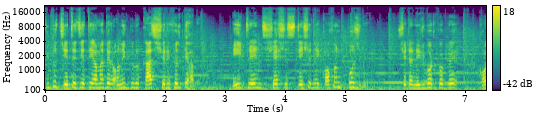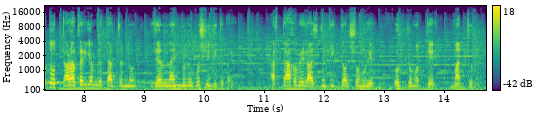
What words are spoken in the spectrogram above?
কিন্তু যেতে যেতে আমাদের অনেকগুলো কাজ সেরে ফেলতে হবে। এই ট্রেন শেষ স্টেশনে কখন পৌঁছবে, সেটা নির্ভর করবে কত তাড়াতাড়ি আমরা তার জন্য রেল লাইনগুলো বসিয়ে দিতে পারি। আর তা হবে রাজনৈতিক দলসমূহের ঐক্যমত্যের মাধ্যমে।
